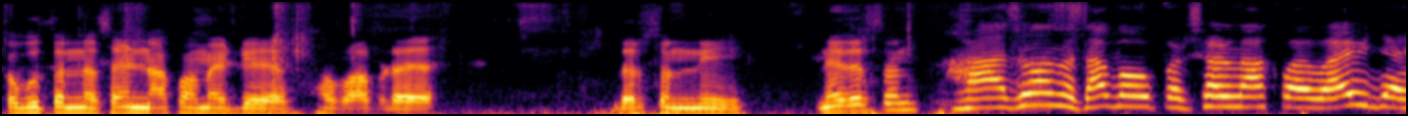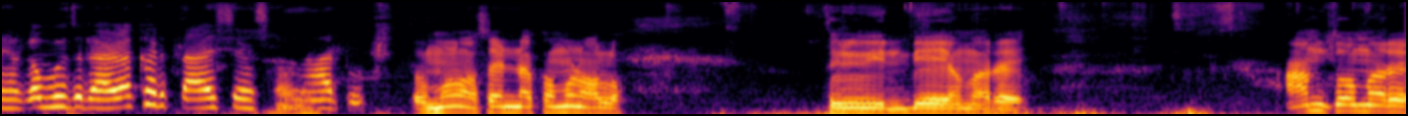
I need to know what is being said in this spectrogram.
કબૂતરને સાઈન નાખવા માટે હવે આપણે દર્શનની ને દર્શન? હા જો અમે ધાબા ઉપર સળ નાખવા આવી જાય. કબૂતરા રખડતા હશે સળ હાટું તો મણો સાઈન નાખવા મણો હાલો. ધ્રુવીન બે અમારે આમ તો અમારે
